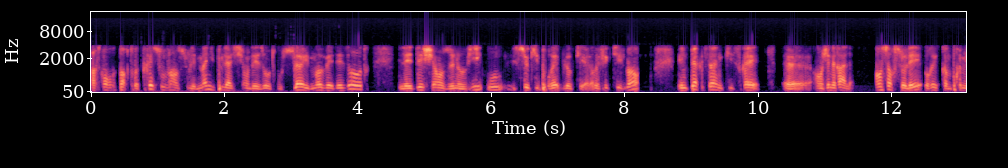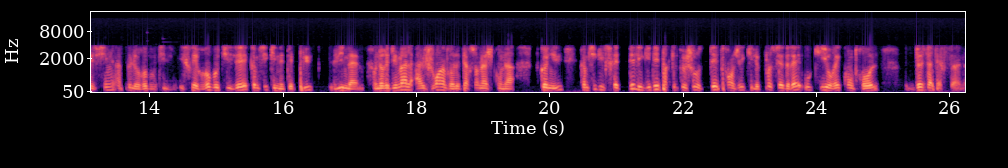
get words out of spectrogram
Parce qu'on reporte très souvent sous les manipulations des autres ou l'œil mauvais des autres les déchéances de nos vies ou ce qui pourrait bloquer. Alors effectivement, une personne qui serait euh, en général ensorcelé aurait comme premier signe un peu le robotisme. Il serait robotisé comme si qu'il n'était plus lui-même. On aurait du mal à joindre le personnage qu'on a connu, comme si qu'il serait téléguidé par quelque chose d'étranger qui le posséderait ou qui aurait contrôle de sa personne.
